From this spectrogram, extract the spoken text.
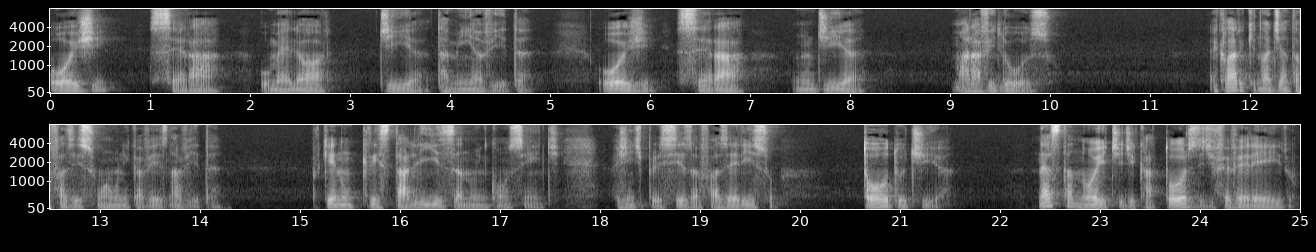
Hoje será o melhor dia da minha vida. Hoje será um dia maravilhoso. É claro que não adianta fazer isso uma única vez na vida, porque não cristaliza no inconsciente. A gente precisa fazer isso todo dia. Nesta noite de 14 de fevereiro,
